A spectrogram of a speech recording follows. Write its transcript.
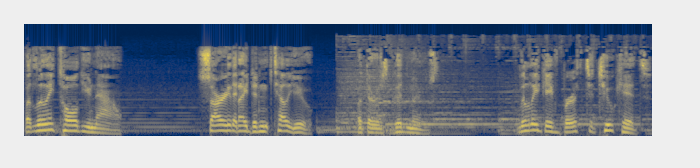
But Lily told you now. Sorry that I didn't tell you. But there is good news. Lily gave birth to two kids.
